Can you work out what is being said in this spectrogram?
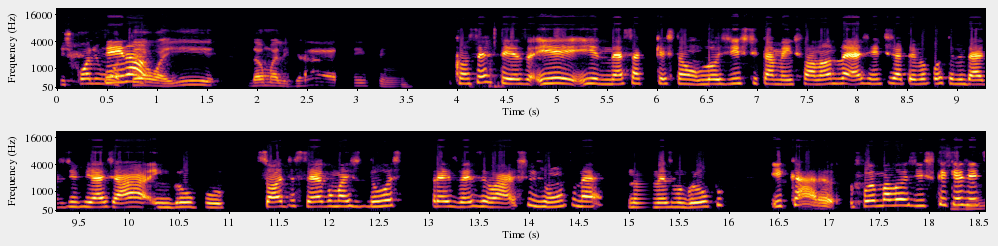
Escolhe um Sim, hotel não. aí, dá uma ligada, enfim. Com certeza. E, e, nessa questão, logisticamente falando, né, a gente já teve a oportunidade de viajar em grupo só de cego umas duas, três vezes, eu acho, junto, né? No mesmo grupo. E, cara, foi uma logística que a gente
